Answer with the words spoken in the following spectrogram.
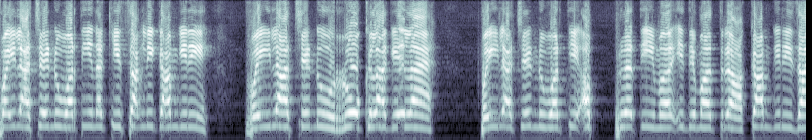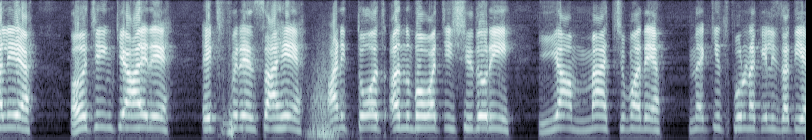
पहिला चेंडू वरती नक्की चांगली कामगिरी. पहिला चेंडू रोखला गेलाय. पहिल्या चेंडूवरती अप्रतिम इथे मात्र कामगिरी झाली आहे. अजिंक्य आयरे एक्सपिरियन्स आहे आणि तोच अनुभवाची शिदोरी या मॅच मध्ये नक्कीच पूर्ण केली जाते.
